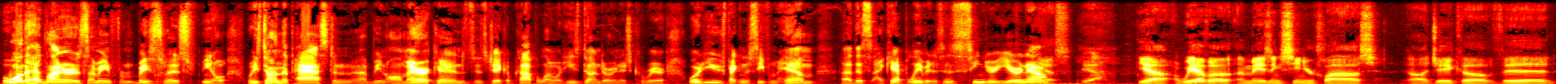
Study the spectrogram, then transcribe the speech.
Well, one of the headliners, I mean, from basically, his, you know, what he's done in the past and uh, being All American is, is Jacob Koppel and what he's done during his career. What are you expecting to see from him? Uh, this, I can't believe it. It's his senior year now. Yes. Yeah. Yeah, we have an amazing senior class. Uh, Jacob, Vid,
